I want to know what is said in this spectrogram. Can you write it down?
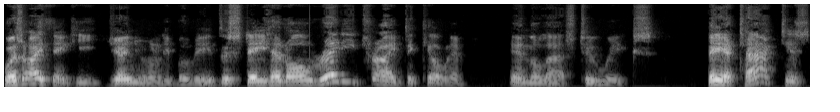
was I think he genuinely believed the state had already tried to kill him in the last two weeks. They attacked his,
